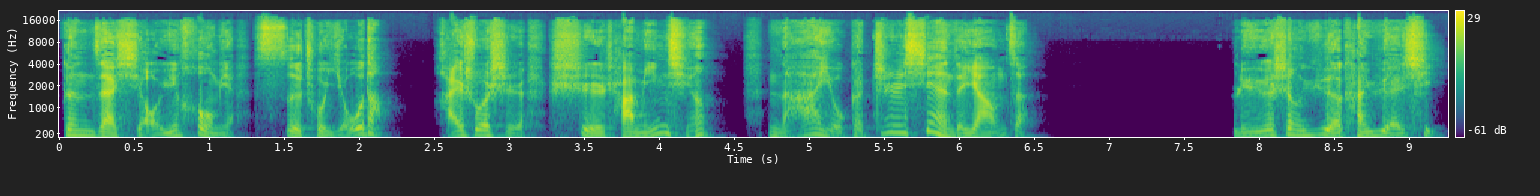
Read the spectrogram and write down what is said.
跟在小云后面四处游荡，还说是视察民情，哪有个知县的样子？吕胜越看越气，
